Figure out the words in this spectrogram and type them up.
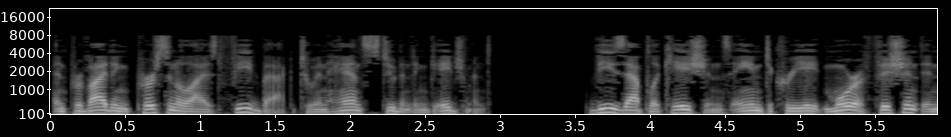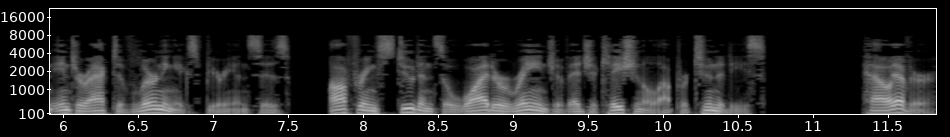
and providing personalized feedback to enhance student engagement. These applications aim to create more efficient and interactive learning experiences, offering students a wider range of educational opportunities. However,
